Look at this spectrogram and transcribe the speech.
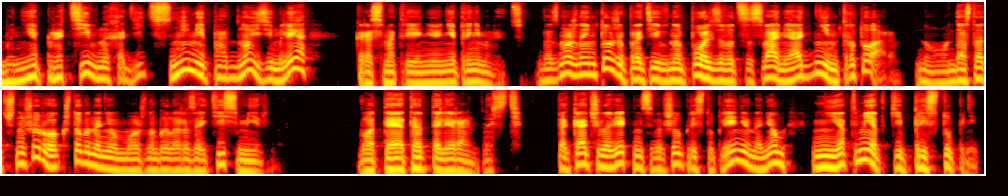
мне противно ходить с ними по одной земле, к рассмотрению не принимаются. Возможно, им тоже противно пользоваться с вами одним тротуаром, но он достаточно широк, чтобы на нем можно было разойтись мирно. Вот это толерантность. Пока человек не совершил преступление, на нем нет метки «преступник».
